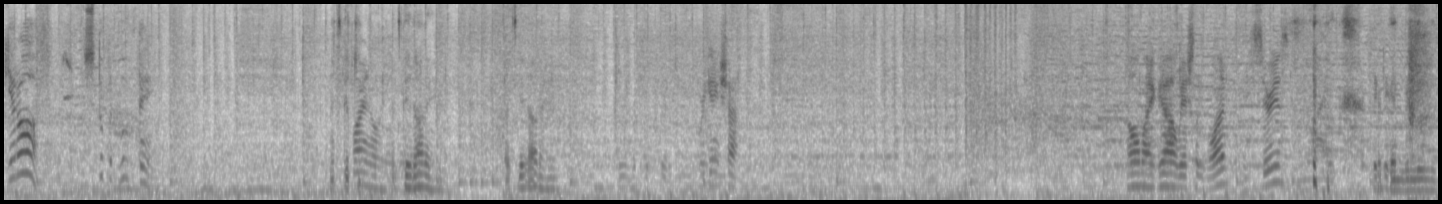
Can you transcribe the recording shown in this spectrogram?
Get off! Stupid loot thing. Let's get Finally. let's get out of here. Let's get out of here. We're getting shot. Oh my god, we actually won? Are you serious? I can't believe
